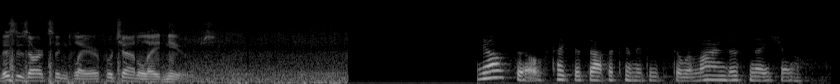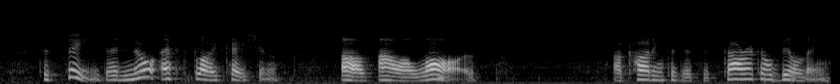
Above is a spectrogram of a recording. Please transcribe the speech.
This is Art Sinclair for Channel 8 News. We also take this opportunity to remind this nation to see that no exploitation of our laws according to this historical building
